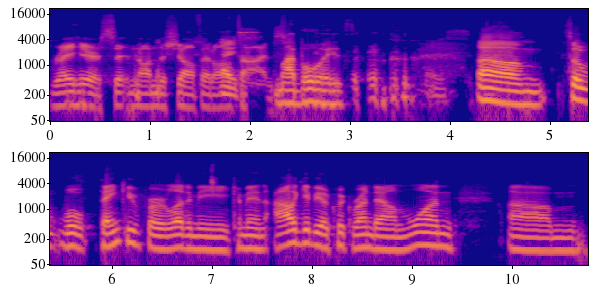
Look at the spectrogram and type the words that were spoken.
right here sitting on the shelf at all Nice. times. My boys. Nice. Um, so well, thank you for letting me come in. I'll give you a quick rundown. One, um,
